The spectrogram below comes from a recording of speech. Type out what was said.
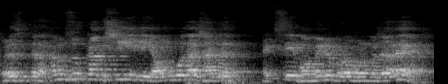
그랬을 때는 함수값이 이제 0보다 작은 x의 범위를 물어보는 거잖아요.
